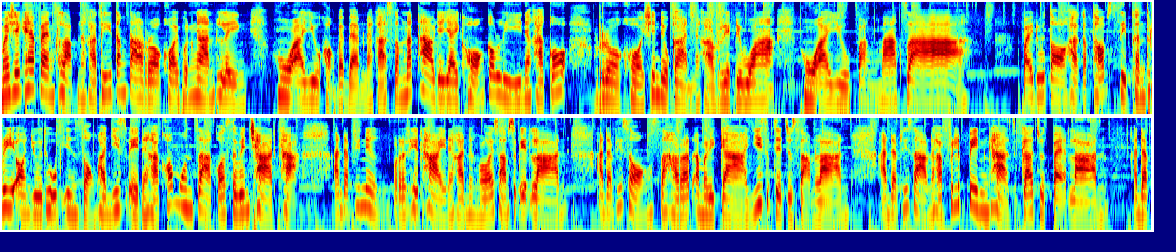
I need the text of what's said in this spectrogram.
ไม่ใช่แค่แฟนคลับนะคะ ที่ตั้งตารอคอยผลงานเพลง Who Are You ของแบมแบมนะคะสำนักข่าวใหญ่ๆของเกาหลีนะคะ ก็รอคอยเช่นเดียวกันนะคะ เรียกได้ว่า Who Are You ปังมากจ้า ไปดูต่อค่ะกับ Top 10 Country on YouTube in 2021 นะคะ ข้อมูลจาก God 7 Chart ค่ะ อันดับที่ 1 ประเทศไทยนะคะ 131 ล้าน อันดับที่ 2 สหรัฐอเมริกา 27.3 ล้าน อันดับที่ 3 นะคะ ฟิลิปปินส์ค่ะ 19.8 ล้าน อันดับ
